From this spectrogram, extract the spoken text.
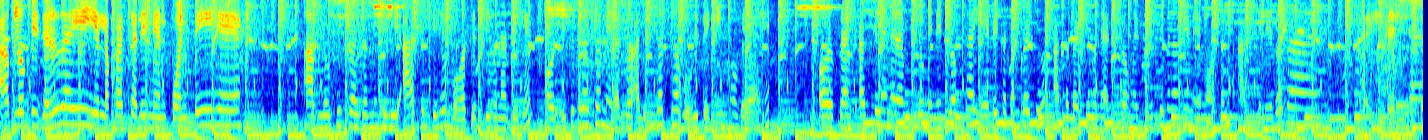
आप लोग भी ज़रूर आइए, ये लखड़ा चाली मेन पॉइंट पे है। आप लोग भी ट्राई करने के लिए आ सकते हैं, बहुत टेस्टी बनाते हैं। और इसी तरह से मेरा जो आलू चाट था, वो भी पैकिंग हो गया है। और फ्रेंड्स आज के लिए मेरा जो मिनी ब्लॉग था, यह पे ख़त्म करती हूँ। आशा करती हूँ नेक्स्ट ब्लॉग में फिर से मिलेंगे मैं मौसम, आज के लिए बाय बाय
